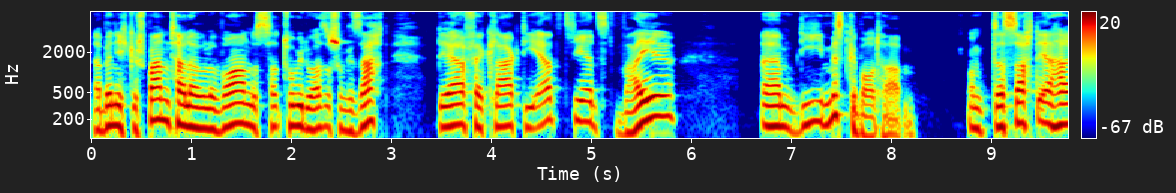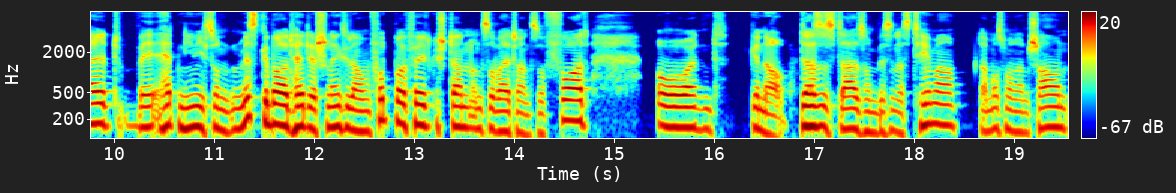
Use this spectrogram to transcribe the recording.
Da bin ich gespannt. Tyler LeVaughn, das hat Tobi, du hast es schon gesagt, der verklagt die Ärzte jetzt, weil ähm, die Mist gebaut haben. Und das sagt er halt, hätten die nicht so einen Mist gebaut, hätte er schon längst wieder auf dem Footballfeld gestanden und so weiter und so fort. Und genau, das ist da so ein bisschen das Thema. Da muss man dann schauen.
